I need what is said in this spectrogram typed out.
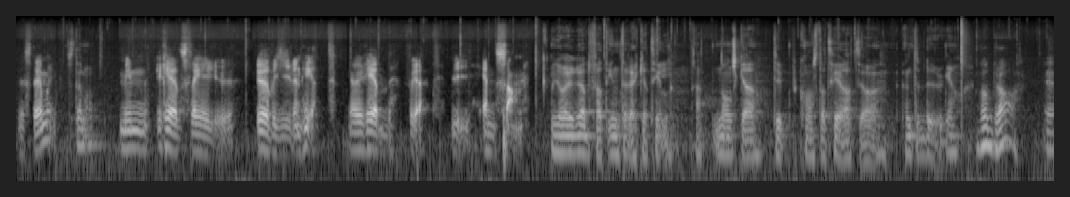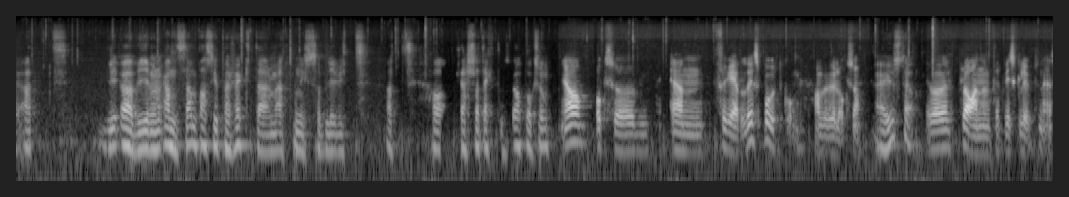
Det stämmer. Stämmer. Min rädsla är ju övergivenhet. Jag är rädd för att bli ensam. Och jag är rädd för att inte räcka till. Att någon ska typ konstatera att jag inte duger. Vad bra. Eh, Att bli övergiven och ensam passar ju perfekt där med att nyss ha blivit att ha kraschat äktenskap också. Ja, också en förälders bortgång har vi väl också. Ja, just det. Det var väl planen för att vi skulle ut den här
